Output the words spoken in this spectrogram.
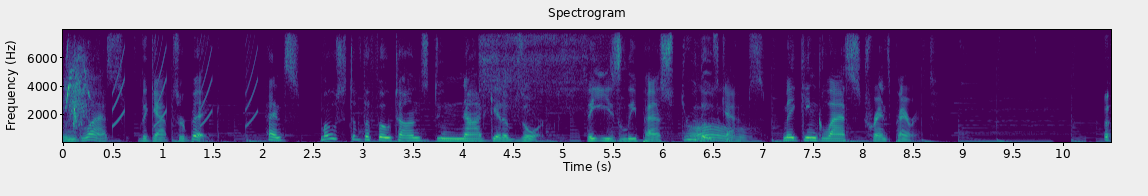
in glass, the gaps are big. Hence, most of the photons do not get absorbed. They easily pass through those Oh. gaps, making glass transparent.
